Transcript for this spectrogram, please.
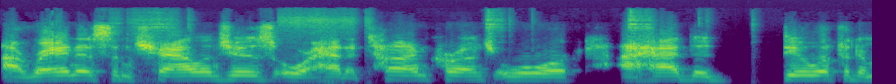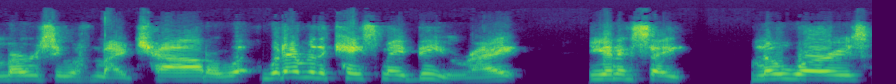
I ran into some challenges or I had a time crunch or I had to deal with an emergency with my child or wh- whatever the case may be, right? You're going to say, no worries,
